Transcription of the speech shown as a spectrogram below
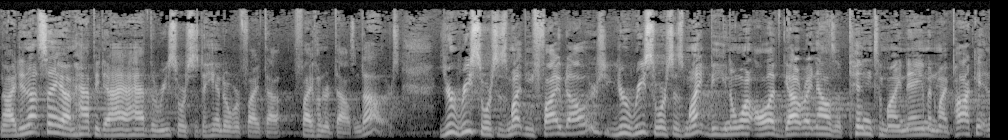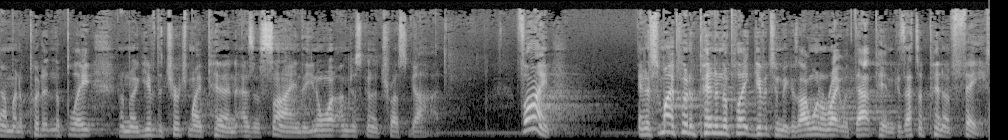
Now, I did not say I'm happy that I have the resources to hand over $500,000. Your resources might be $5. Your resources might be, you know what? All I've got right now is a pin to my name in my pocket, and I'm going to put it in the plate, and I'm going to give the church my pin as a sign that, you know what? I'm just going to trust God. Fine. And if somebody put a pin in the plate, give it to me because I want to write with that pin because that's a pin of faith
